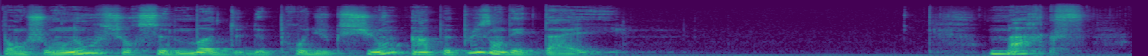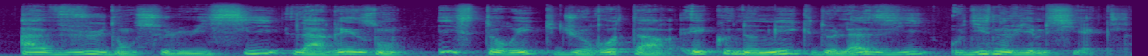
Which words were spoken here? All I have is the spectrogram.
Penchons-nous sur ce mode de production un peu plus en détail. Marx a vu dans celui-ci la raison historique du retard économique de l'Asie au XIXe siècle.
